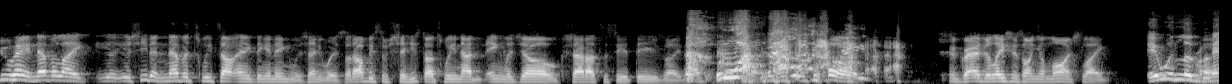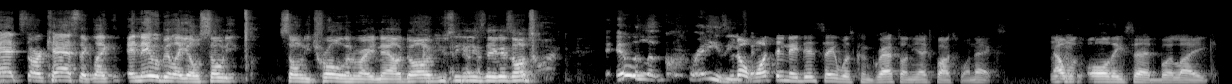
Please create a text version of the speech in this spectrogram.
Shuhei never like Yoshida never tweets out anything in English anyway, so that'll be some shit. He start tweeting out in English, yo, shout out to Sea of Thieves, like that'll Yo, congratulations on your launch, like It would look Right. mad sarcastic, like, and they would be like, "Yo, Sony, Sony trolling right now, dog. You see these niggas on Twitter." It would look crazy. you know, man. one thing they did say was congrats on the Xbox One X. That Mm-hmm. was all they said, but like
